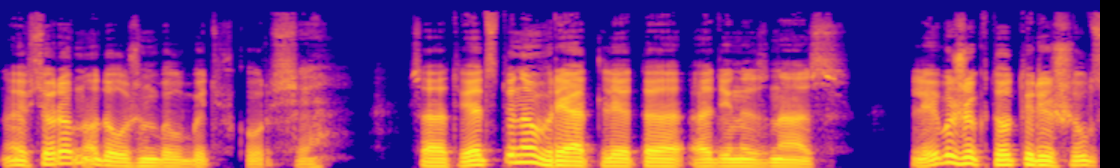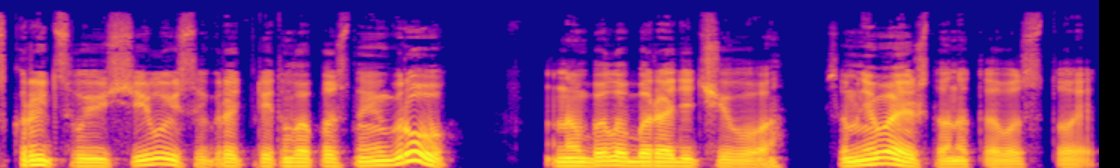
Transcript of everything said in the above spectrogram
но я все равно должен был быть в курсе». Соответственно, вряд ли это один из нас. Либо же кто-то решил скрыть свою силу и сыграть при этом в опасную игру. Но было бы ради чего. Сомневаюсь, что оно того стоит.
